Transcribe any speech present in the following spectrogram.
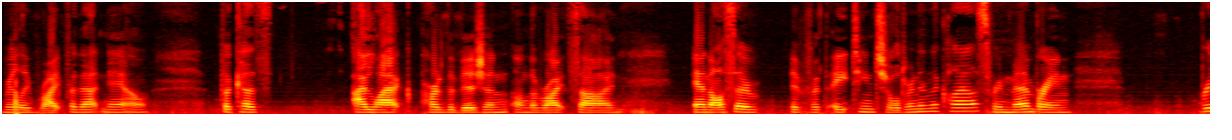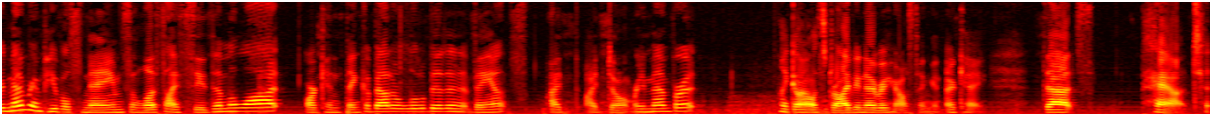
really right for that now because I lack part of the vision on the right side. And also, if with 18 children in the class, remembering remembering people's names unless I see them a lot or can think about it a little bit in advance, I, I don't remember it. Like when I was driving over here, I was thinking, okay, that's Pat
